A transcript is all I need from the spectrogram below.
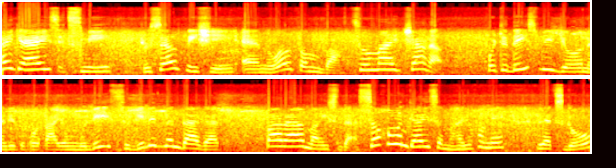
Hi guys, it's me, Rosel Fishing and welcome back to my channel. For today's video, nandito po tayong muli sa gilid ng dagat para mangisda. So come on guys, samahan kami. Let's go!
